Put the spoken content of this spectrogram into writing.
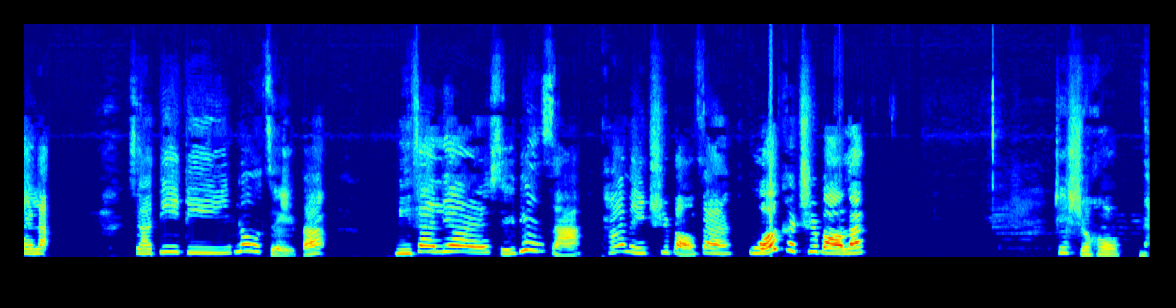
来了。小弟弟漏嘴巴，米饭粒儿随便撒，他没吃饱饭，我可吃饱了。这时候奶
